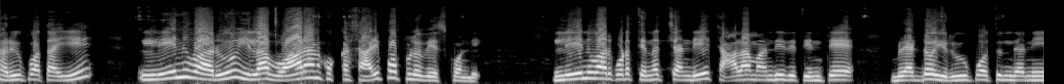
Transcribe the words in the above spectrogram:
కరిగిపోతాయి. లేని వారు ఇలా వారానికి ఒక్కసారి పప్పులో వేసుకోండి. లేని వారు కూడా తినొచ్చండి. చాలా మంది ఇది తింటే బ్లడ్ ఇరిగిపోతుందని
